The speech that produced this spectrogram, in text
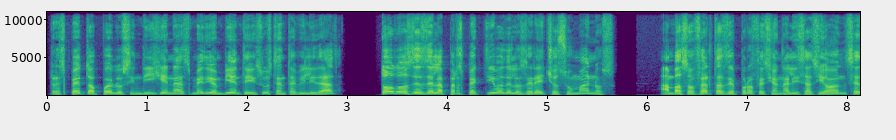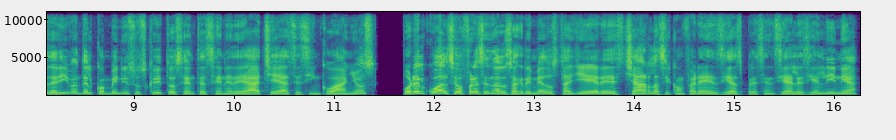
respeto a pueblos indígenas, medio ambiente y sustentabilidad, todos desde la perspectiva de los derechos humanos, Ambas ofertas de profesionalización se derivan del convenio suscrito ente CNDH hace cinco años, por el cual se ofrecen a los agremiados talleres, charlas y conferencias presenciales y en línea,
